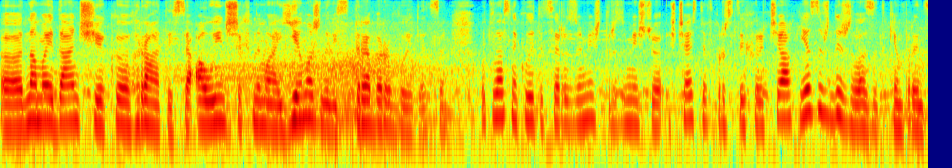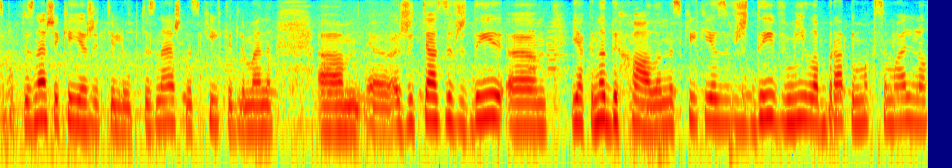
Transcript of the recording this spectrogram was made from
е, на майданчик гратися, а у інших немає. Є можливість, треба робити це. От, власне, коли ти це розумієш, ти розумієш, що щастя в простих речах. Я завжди жила за таким принципом. Ти знаєш, який я життєлюб, ти знаєш, наскільки для мене е, е, життя завжди е, як надихало, наскільки я завжди вміла брати максимально.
